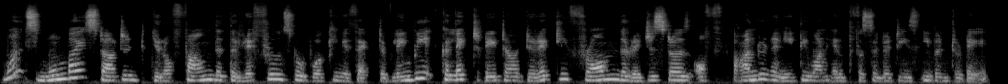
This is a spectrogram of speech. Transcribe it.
Once Mumbai started, you know, found that the referrals were working effectively, and we collect data directly from the registers of 181 health facilities even today.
